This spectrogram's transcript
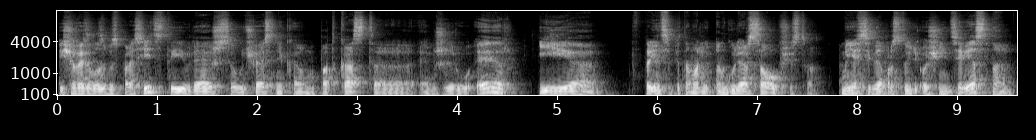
Еще хотелось бы спросить, ты являешься участником подкаста NGRU Air и, в принципе, там ангуляр сообщества. Мне всегда просто очень интересно,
